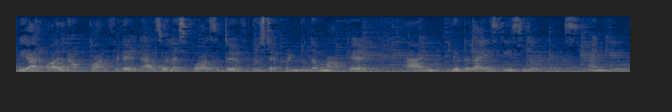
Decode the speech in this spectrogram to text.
we are all now confident as well as positive to step into the market and utilize these learnings. Thank you.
